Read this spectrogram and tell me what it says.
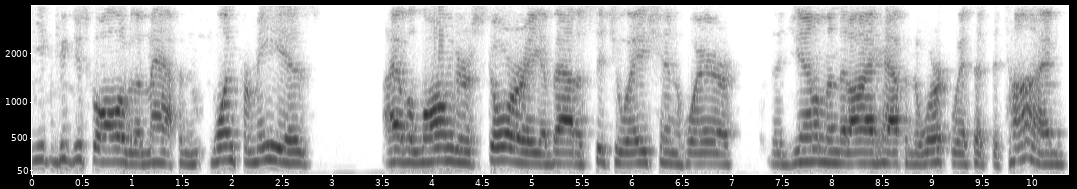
you can just go all over the map. And one for me is I have a longer story about a situation where the gentleman that I happened to work with at the time,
